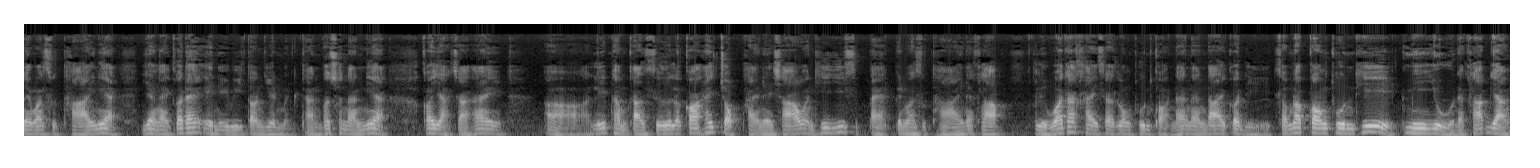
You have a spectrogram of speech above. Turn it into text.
ในวันสุดท้ายเนี่ยยังไงก็ได้ NAV ตอนเย็นเหมือนกัน เพราะฉะนั้นเนี่ยก็อยากจะให้รีบทำการซื้อแล้วก็ให้จบภายในเช้าวันที่ 28 เป็นวันสุดท้ายนะครับ หรือว่าถ้าใครจะลงทุนก่อนหน้านั้นได้ก็ดีสำหรับกองทุนที่มีอยู่นะครับ อย่าง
